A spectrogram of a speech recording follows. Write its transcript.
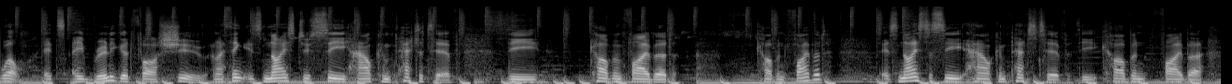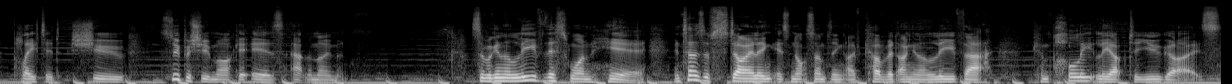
well, it's a really good fast shoe and I think it's nice to see how competitive the carbon fibered carbon fibered it's nice to see how competitive the carbon fiber plated shoe, super shoe market is at the moment. So we're going to leave this one here. In terms of styling, it's not something I've covered. I'm going to leave that completely up to you guys.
